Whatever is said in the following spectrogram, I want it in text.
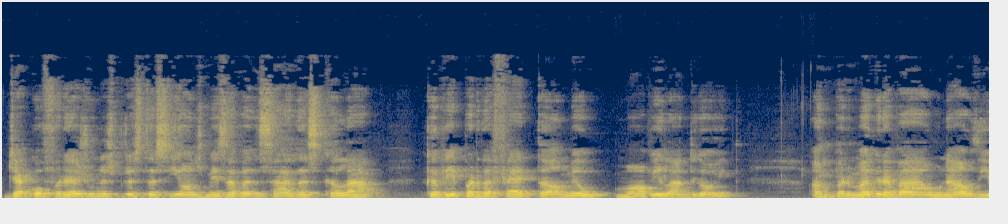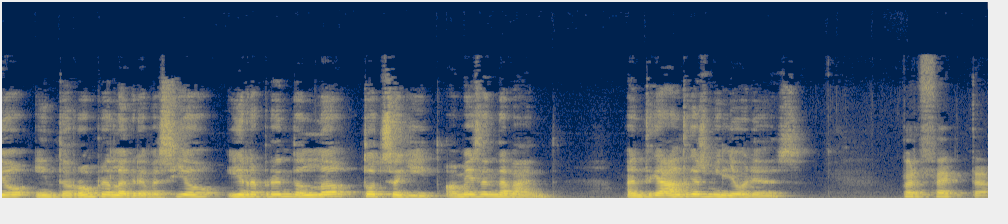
ja que ofereix unes prestacions més avançades que l'app que ve per defecte al meu mòbil Android em permet gravar un àudio, interrompre la gravació i reprendre-la tot seguit o més endavant, entre altres millores. Perfecte.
